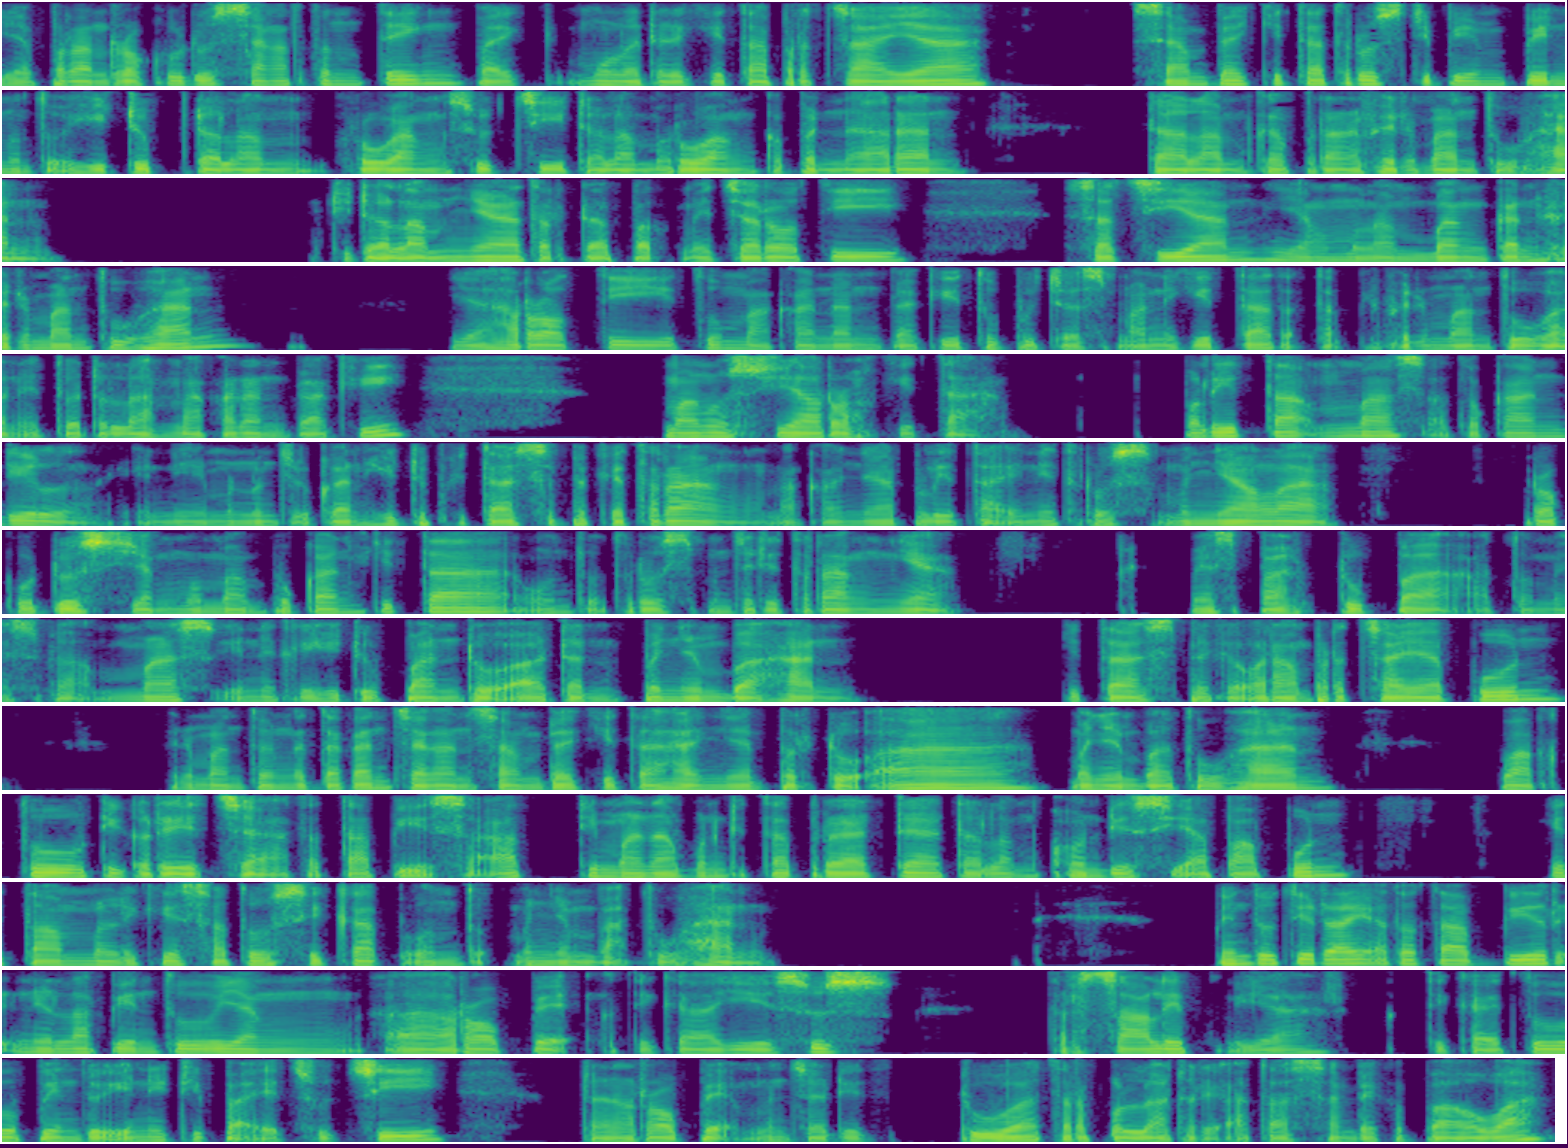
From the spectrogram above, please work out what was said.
Ya, peran Roh Kudus sangat penting baik mulai dari kita percaya sampai kita terus dipimpin untuk hidup dalam ruang suci, dalam ruang kebenaran, dalam kebenaran firman Tuhan. Di dalamnya terdapat meja roti, sajian yang melambangkan firman Tuhan. Ya, roti itu makanan bagi tubuh jasmani kita, tetapi firman Tuhan itu adalah makanan bagi manusia roh kita. Pelita emas atau kandil ini menunjukkan hidup kita sebagai terang, makanya pelita ini terus menyala. Roh Kudus yang memampukan kita untuk terus menjadi terangnya. Mesbah dupa atau mesbah emas ini kehidupan doa dan penyembahan. Kita sebagai orang percaya pun, firman Tuhan katakan jangan sampai kita hanya berdoa, menyembah Tuhan, waktu di gereja. Tetapi saat di mana pun kita berada dalam kondisi apa pun, kita memiliki satu sikap untuk menyembah Tuhan. Pintu tirai atau tabir inilah pintu yang uh, robek ketika Yesus tersalib ya. Ketika itu pintu ini di bait suci dan robek menjadi dua terbelah dari atas sampai ke bawah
